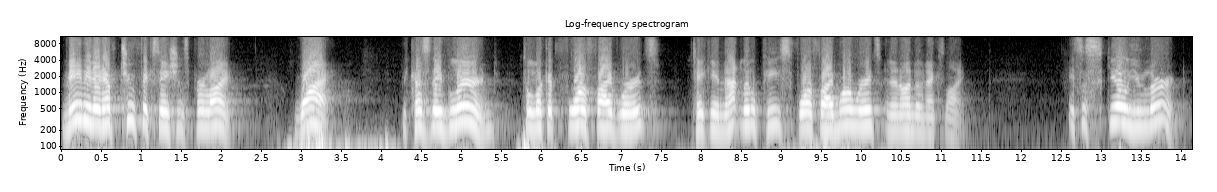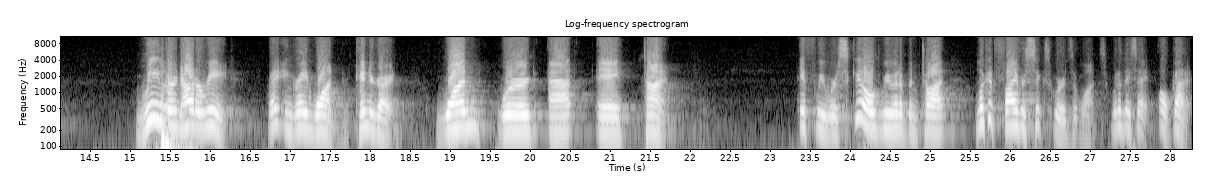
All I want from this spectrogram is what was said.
Maybe they'd have two fixations per line. Why? Because they've learned to look at four or five words, take in that little piece, four or five more words, and then on to the next line. It's a skill you learned. We learned how to read, right, in grade one, kindergarten. One word at a time. If we were skilled, we would have been taught, look at five or six words at once. What do they say? Oh, got it.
